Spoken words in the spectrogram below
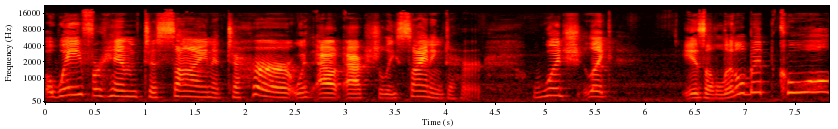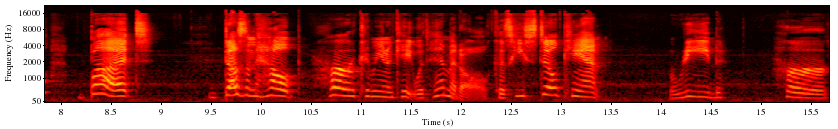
a way for him to sign to her without actually signing to her which like is a little bit cool but doesn't help her communicate with him at all because he still can't read her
